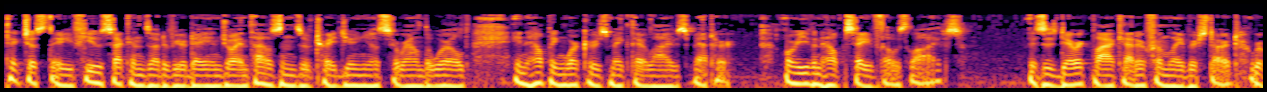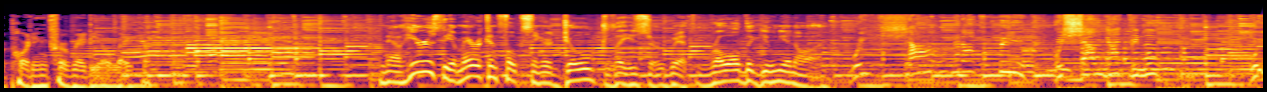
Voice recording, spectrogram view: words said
Take just a few seconds out of your day and join thousands of trade unions around the world in helping workers make their lives better or even help save those lives. This is Derek Blackadder from Labor Start reporting for Radio Labor. Now, here is the American folk singer Joe Glazer with Roll the Union On. We shall not be, we shall not be moved. We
